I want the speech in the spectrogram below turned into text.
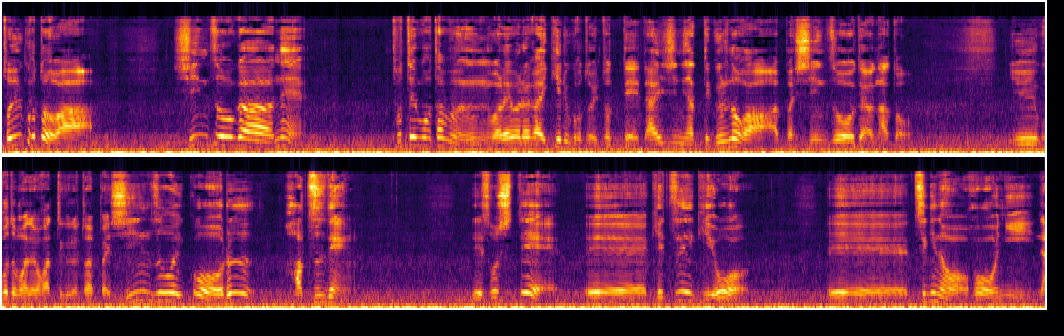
ということは、心臓がね、とても多分我々が生きることにとって大事になってくるのが、やっぱり心臓だよな、ということまで分かってくると、やっぱり心臓イコール発電。で、そして、えー、血液を、えー、次の方に流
